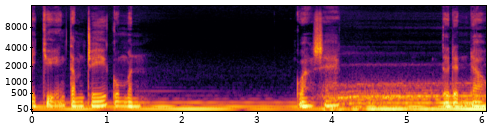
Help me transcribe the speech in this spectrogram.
hãy chuyển tâm trí của mình. Quan sát từ đỉnh đầu.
